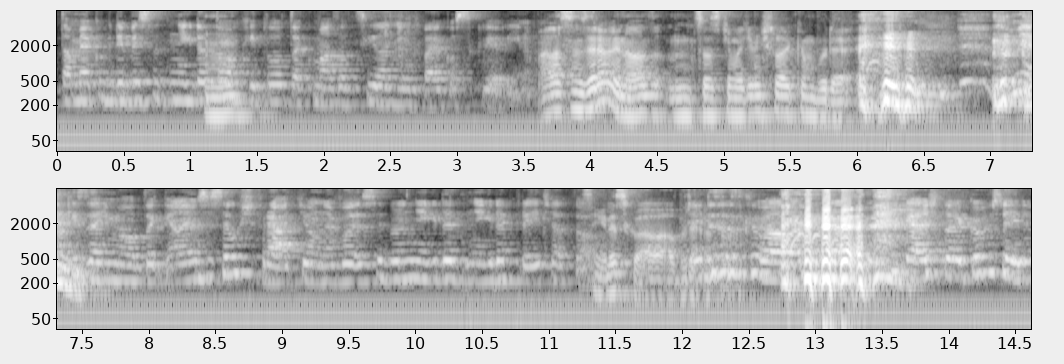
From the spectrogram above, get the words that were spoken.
tam jako kdyby se někdo hmm. toho chytl, tak má zacílení úplně jako skvělý. No. Ale jsem zvědavý, no, co s tím tím člověkem bude. to mě jaký zajímalo, tak já nevím, jestli se už vrátil, nebo jestli byl někde, někde pryč a to. Se někde schovává, Někde se schovává, říkáš to jako přejde,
